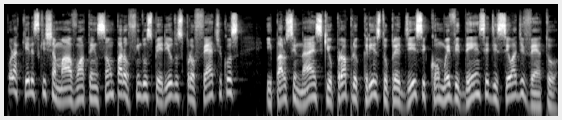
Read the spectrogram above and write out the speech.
por aqueles que chamavam atenção para o fim dos períodos proféticos e para os sinais que o próprio Cristo predisse como evidência de seu advento.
